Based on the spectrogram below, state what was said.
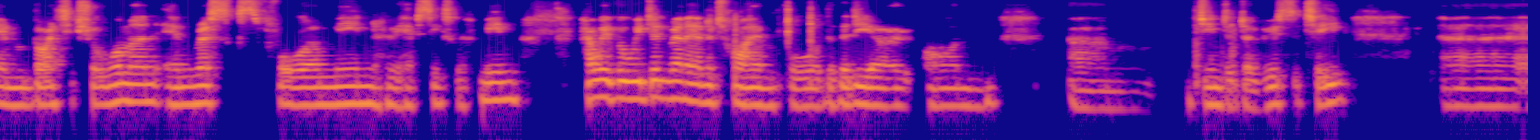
and bisexual women and risks for men who have sex with men. However, we did run out of time for the video on um, gender diversity. Uh,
